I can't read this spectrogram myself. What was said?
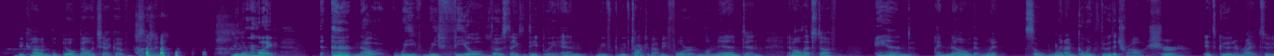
become the bill belichick of human you know like no we we feel those things deeply and we've we've talked about before lament and and all that stuff. And i know that when so when i'm going through the trial sure it's good and right to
